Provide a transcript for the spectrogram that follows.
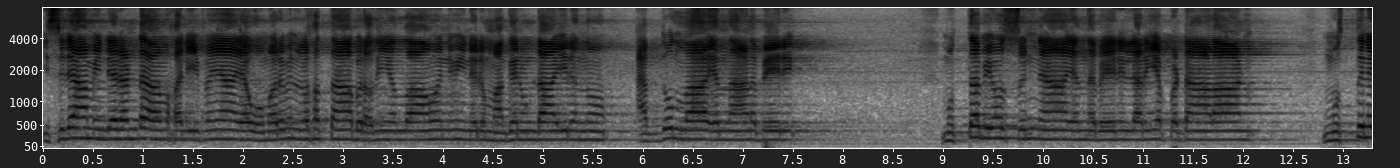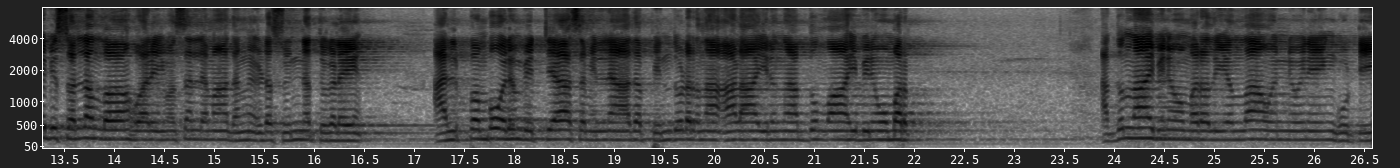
ഇസ്ലാമിന്റെ രണ്ടാം ഖലീഫയായ ഉമർ ബിൻ അൽ ഖത്താബ് റളിയല്ലാഹു അൻഹുവിനൊരു മകനുണ്ടായിരുന്നു. അബ്ദുള്ള എന്നാണ് പേര്. മുത്തബിയോ സുന്ന എന്ന പേരിൽ അറിയപ്പെട്ട ആളാണ്. മുസ്തുനബി സ്വല്ലാഹു അലൈ വസല്ലമ തങ്ങളുടെ സുന്നത്തുകളെ അല്പം പോലും വ്യത്യാസമില്ലാതെ പിന്തുടർന്ന ആളായിരുന്നു അബ്ദുല്ലാഹിബിൻ ഉമർ. അബ്ദുല്ലാഹിബിൻ ഉമർ അലി അള്ളാഹുനുവിനെയും കൂട്ടി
